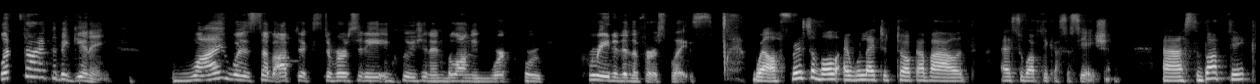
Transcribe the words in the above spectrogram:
Let's start at the beginning. Why was Suboptics Diversity, Inclusion, and Belonging Work Group created in the first place? Well, first of all, I would like to talk about a Suboptic Association. Uh, Suboptic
